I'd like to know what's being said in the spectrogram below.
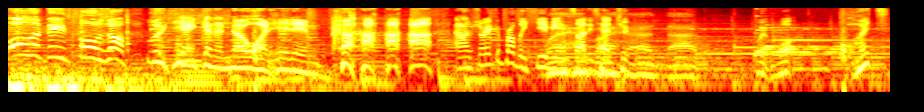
all of these fools off. Luke, he ain't gonna know what hit him. Ha ha ha ha. And I'm sure he can probably hear me inside his head too. Wait, what? What?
